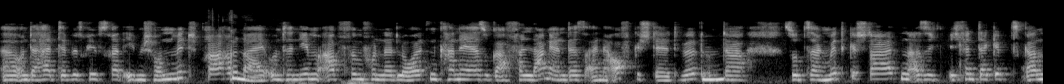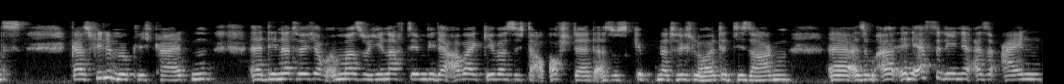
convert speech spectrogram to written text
Äh, und da hat der Betriebsrat eben schon Mitsprache. Genau. Bei Unternehmen ab 500 Leuten kann er ja sogar verlangen, dass eine aufgestellt wird mhm. und da sozusagen mitgestalten. Also ich, ich finde, da gibt's ganz, ganz viele Möglichkeiten, äh, die natürlich auch immer so je nachdem, wie der Arbeitgeber sich da aufstellt. Also es gibt natürlich Leute, die sagen, äh, also äh, in erster Linie, also ein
